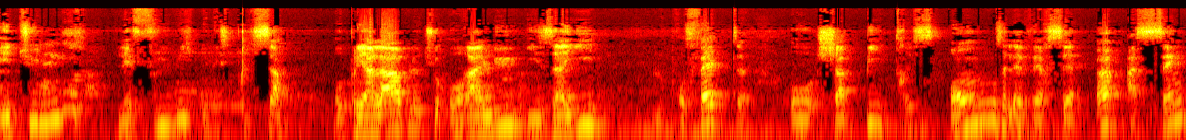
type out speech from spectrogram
et tu lis les fluides de l'Esprit Saint au préalable, tu auras lu Isaïe, le prophète, au chapitre 11, les versets 1 à 5,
